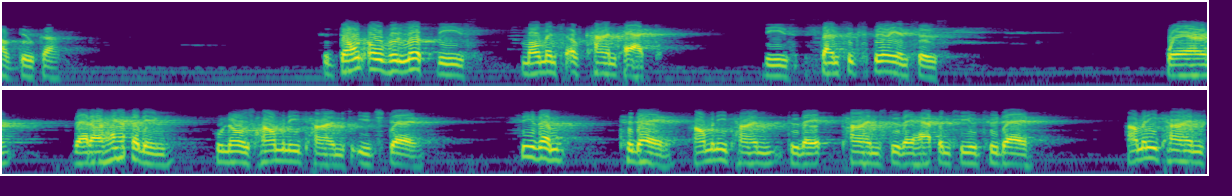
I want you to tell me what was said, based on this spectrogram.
of dukkha. So don't overlook these moments of contact, these sense experiences where that are happening who knows how many times each day. See them today. How many times do they times do they happen to you today? How many times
